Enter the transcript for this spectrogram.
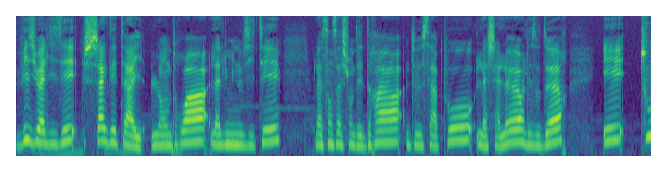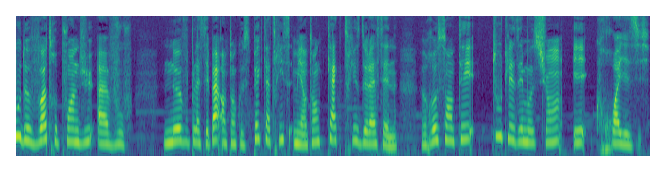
visualisez chaque détail, l'endroit, la luminosité, la sensation des draps, de sa peau, la chaleur, les odeurs, et tout de votre point de vue à vous. Ne vous placez pas en tant que spectatrice, mais en tant qu'actrice de la scène. Ressentez toutes les émotions et croyez-y.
